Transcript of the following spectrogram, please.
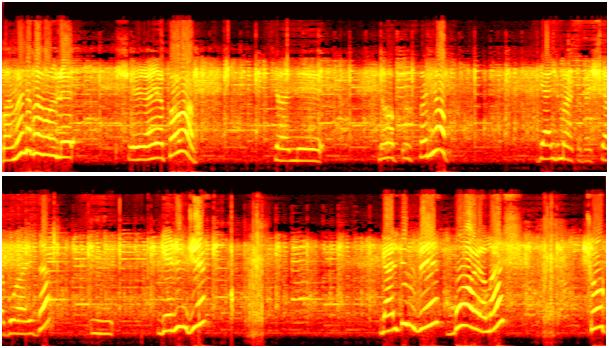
Bana ne ben öyle şeyler yapamam. Yani ne yapıyorsan yap. Geldim arkadaşlar bu arada. Gelince geldim ve bu aralar çok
